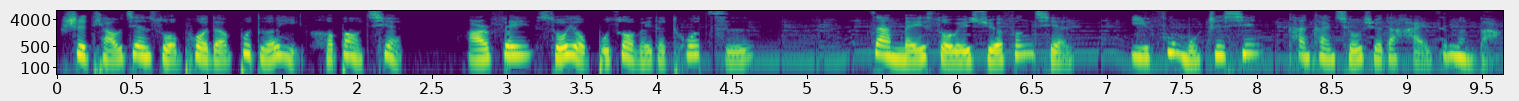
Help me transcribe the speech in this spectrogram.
是条件所迫的不得已和抱歉，而非所有不作为的托词。赞美所谓学风前，以父母之心看看求学的孩子们吧。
